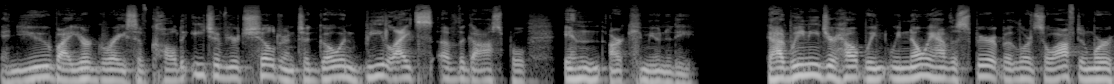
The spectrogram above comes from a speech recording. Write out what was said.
And you, by your grace, have called each of your children to go and be lights of the gospel in our community. God, we need your help. We, we know we have the Spirit, but Lord, so often we're,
